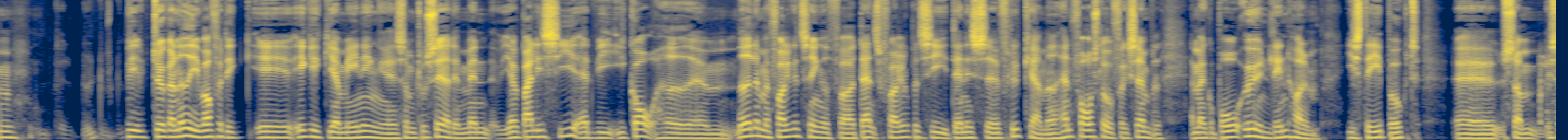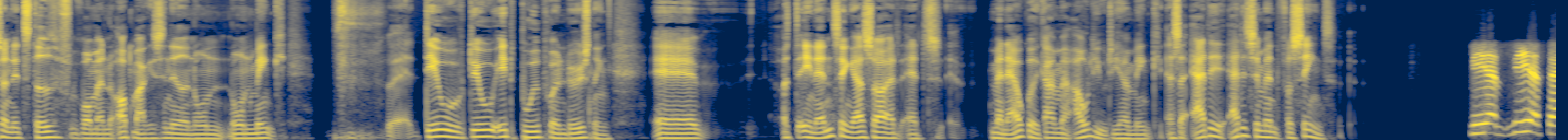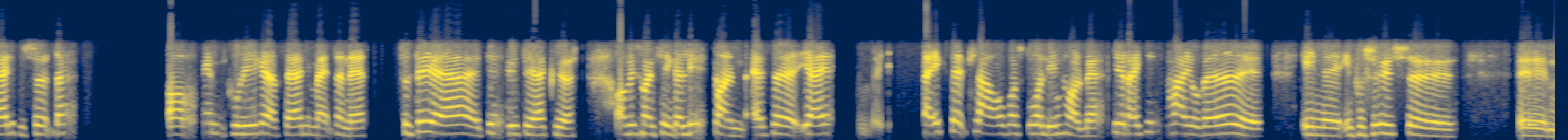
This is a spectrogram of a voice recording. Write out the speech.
vi dykker ned i, hvorfor det øh, ikke giver mening, øh, som du ser det, men jeg vil bare lige sige, at vi i går havde øh, medlem af Folketinget for Dansk Folkeparti, Dennis øh, Flytkær med. Han foreslog for eksempel, at man kunne bruge øen Lindholm i Stegebugt øh, som sådan et sted, hvor man opmagasinerede nogle, nogle mink. Det er, jo, det er jo et bud på en løsning. Øh, og en anden ting er så, at, at man er jo gået i gang med at aflive de her mink. Altså, er det, er det simpelthen for sent? Vi er, vi er færdige på søndag, og min kollega er færdig mandag nat. Så det er, det, det er kørt. Og hvis man tænker Lindholm, altså jeg er, jeg er ikke selv klar over, hvor stor Lindholm er. Det er rigtigt. Der har jo været øh, en, øh, en forsøgs øh, øh,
